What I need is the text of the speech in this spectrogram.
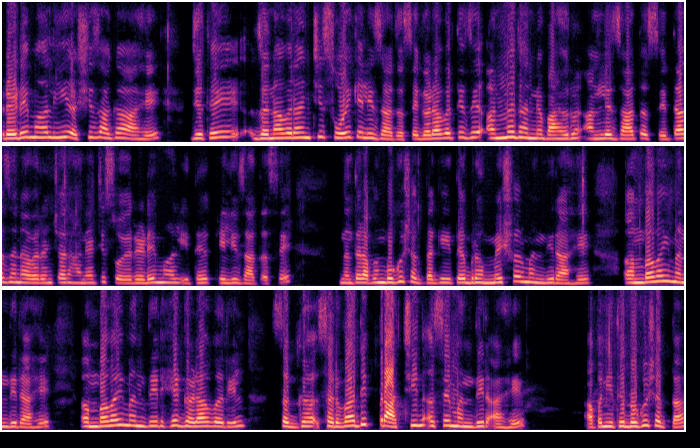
रेडे महल ही अशी जागा आहे जिथे जनावरांची सोय केली जात असे. गडावरती जे अन्नधान्य बाहेरून आणले जात असे त्या जनावरांच्या राहण्याची सोय रेडे महल इथे केली जात असे. नंतर आपण बघू शकता की इथे ब्रह्मेश्वर मंदिर आहे अंबाबाई मंदिर आहे. अंबाबाई मंदिर हे गडावरील सगळं सर्वाधिक प्राचीन असे मंदिर आहे. आपण इथे बघू शकता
